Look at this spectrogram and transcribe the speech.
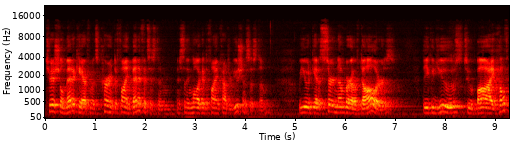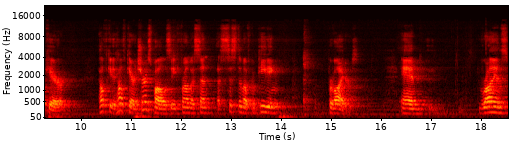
traditional Medicare from its current defined benefit system into something more like a defined contribution system, where you would get a certain number of dollars that you could use to buy health care, healthcare, healthcare insurance policy from a, a system of competing providers. And Ryan's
